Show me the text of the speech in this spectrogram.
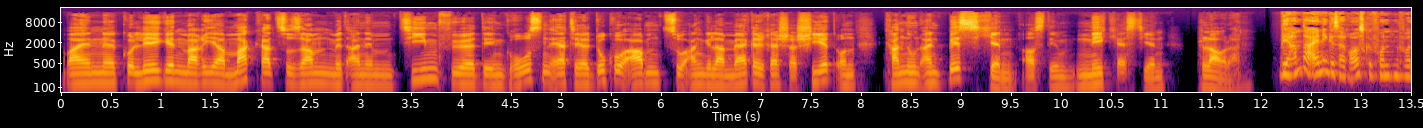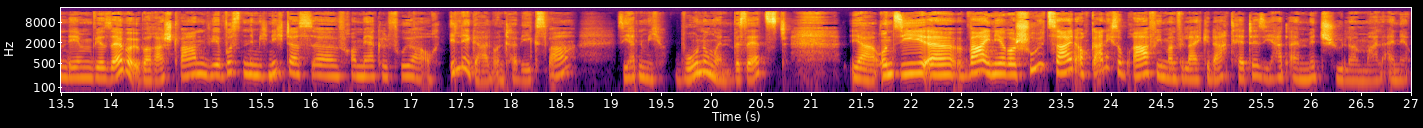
Meine Kollegin Maria Mack hat zusammen mit einem Team für den großen RTL-Doku-Abend zu Angela Merkel recherchiert und kann nun ein bisschen aus dem Nähkästchen plaudern. Wir haben da einiges herausgefunden, von dem wir selber überrascht waren. Wir wussten nämlich nicht, dass äh, Frau Merkel früher auch illegal unterwegs war. Sie hat nämlich Wohnungen besetzt. Ja, und sie äh, war in ihrer Schulzeit auch gar nicht so brav, wie man vielleicht gedacht hätte. Sie hat einem Mitschüler mal eine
